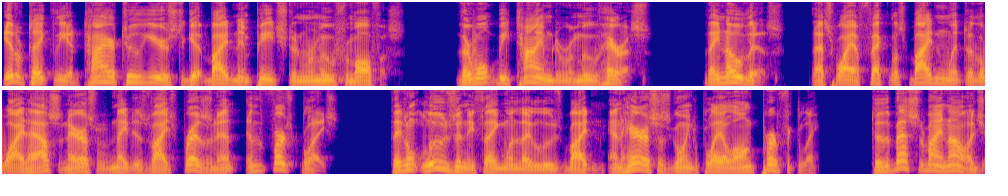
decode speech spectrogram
It'll take the entire two years to get Biden impeached and removed from office. There won't be time to remove Harris. They know this. That's why a feckless Biden went to the White House and Harris was made his vice president in the first place. They don't lose anything when they lose Biden, and Harris is going to play along perfectly. To the best of my knowledge,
